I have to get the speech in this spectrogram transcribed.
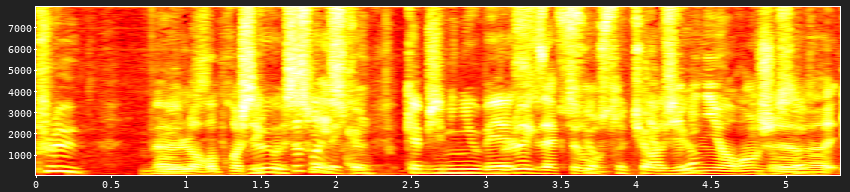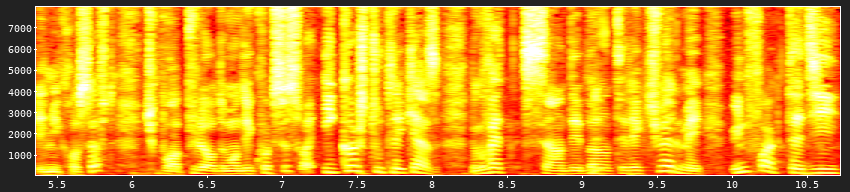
plus euh, leur reprocher quoi que ce soit. Ils seront Capgemini OBS bleu exactement. sur Capgemini Orange euh, et Microsoft. Tu pourras plus leur demander quoi que ce soit. Ils cochent toutes les cases. Donc en fait, c'est un débat intellectuel. Mais une fois que tu as dit,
